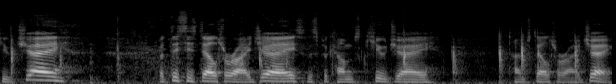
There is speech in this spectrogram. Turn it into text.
qj. But this is delta ij, so this becomes qj times delta ij.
